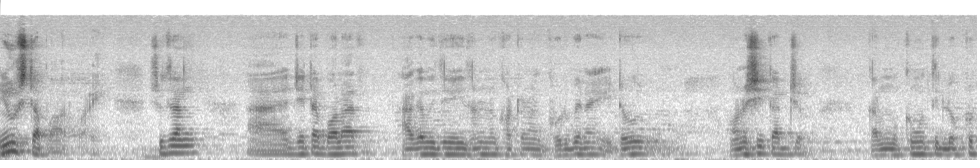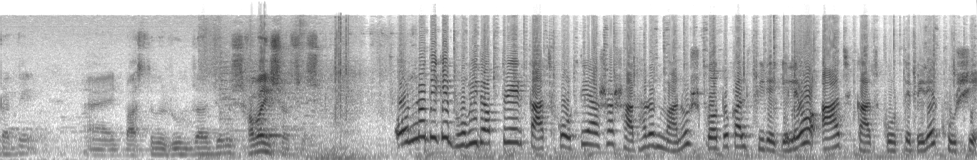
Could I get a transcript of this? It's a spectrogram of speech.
নিউজটা পাওয়ার পরে। সুতরাং যেটা বলার, আগামী দিনে এই ধরনের ঘটনা ঘটবে না, এটাও অনস্বীকার্য। কারণ মুখ্যমন্ত্রীর লক্ষ্যটাকে বাস্তবে রূপ দেওয়ার জন্য সবাই সচেষ্ট। অন্যদিকে ভূমি দপ্তরের কাজ করতে আসা সাধারণ মানুষ গতকাল ফিরে গেলেও আজ কাজ করতে পেরে খুশি।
